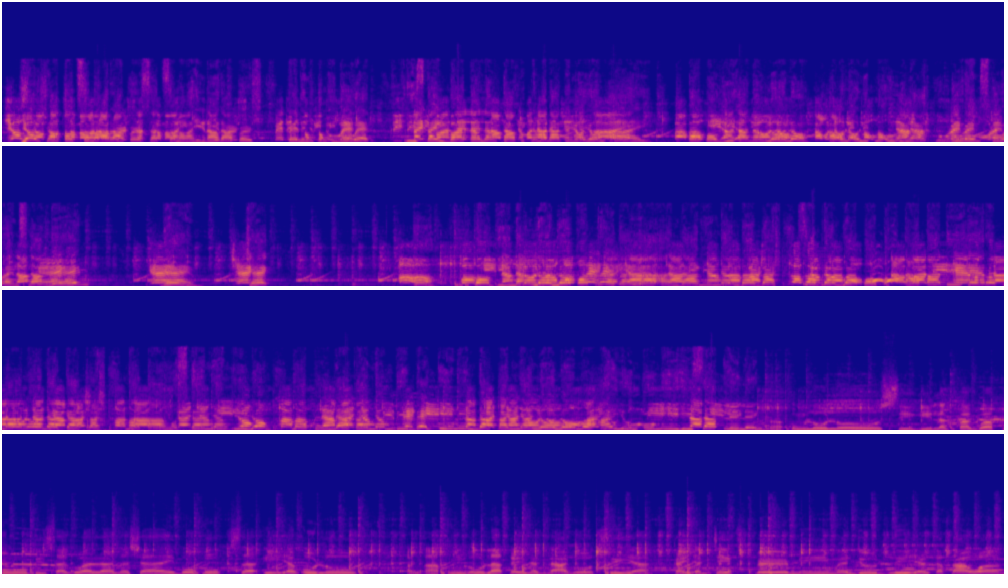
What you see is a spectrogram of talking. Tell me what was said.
Yo, shoutout sa mga rappers at sa mga hindi rappers. Pwede nyo itong iduet. Freestyle battle ang topic naman natin ngayon ay Papogian ng Lolo. Ako na ulit mauuna. Two rhymes, two rhymes lang. Game? Game. Check. Ah, pogi ng lolo Mapula kanyang bibig Kinindatan niya lolo mo. Ayun umihi sa kilig. Ang akong lolo, sige lagpagwapo Bisag wala na siya'y buhok sa iyang ulo. Ang akong lola kay naglagot siya Kay ang chicks per me man jud niyang katawa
